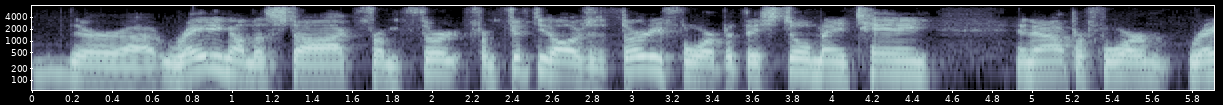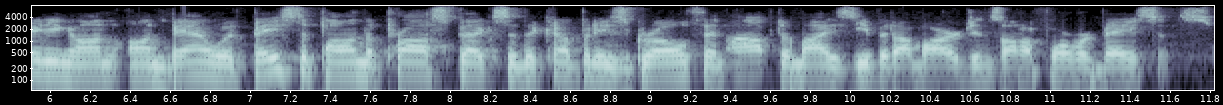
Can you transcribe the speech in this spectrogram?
their uh, rating on the stock from thir- from fifty dollars to thirty four, but they still maintain an outperform rating on, on bandwidth based upon the prospects of the company's growth and optimized EBITDA margins on a forward basis.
